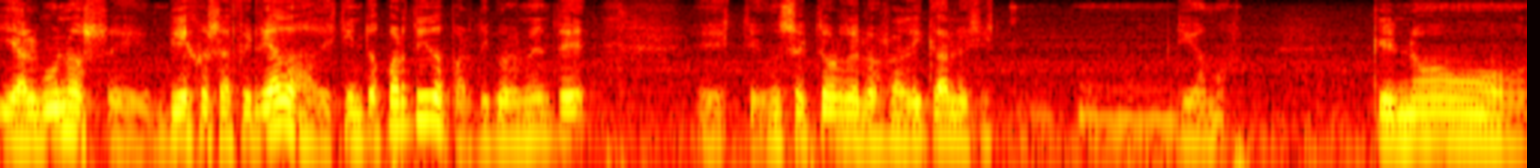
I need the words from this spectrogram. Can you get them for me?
y algunos eh, viejos afiliados a distintos partidos, particularmente este, un sector de los radicales, mm, digamos, que no,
